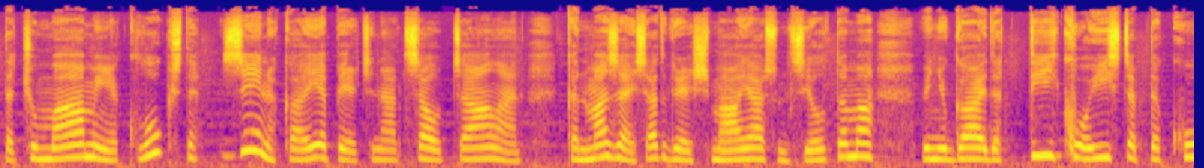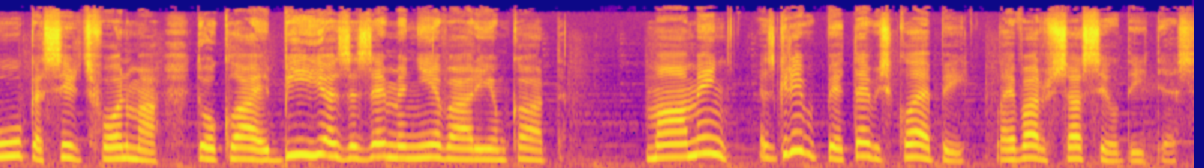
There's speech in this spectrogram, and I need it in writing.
Taču māmiņa klukste zina, kā iepircināt savu cēlēnu. Kad mazais atgriežas mājās un siltumā, viņu gaida tikko izcepta kūka sirds formā. To klāja bieza zemeņa ievārījuma kārta. Māmiņ, es gribu pie tevis klēpī, lai varu sasildīties.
